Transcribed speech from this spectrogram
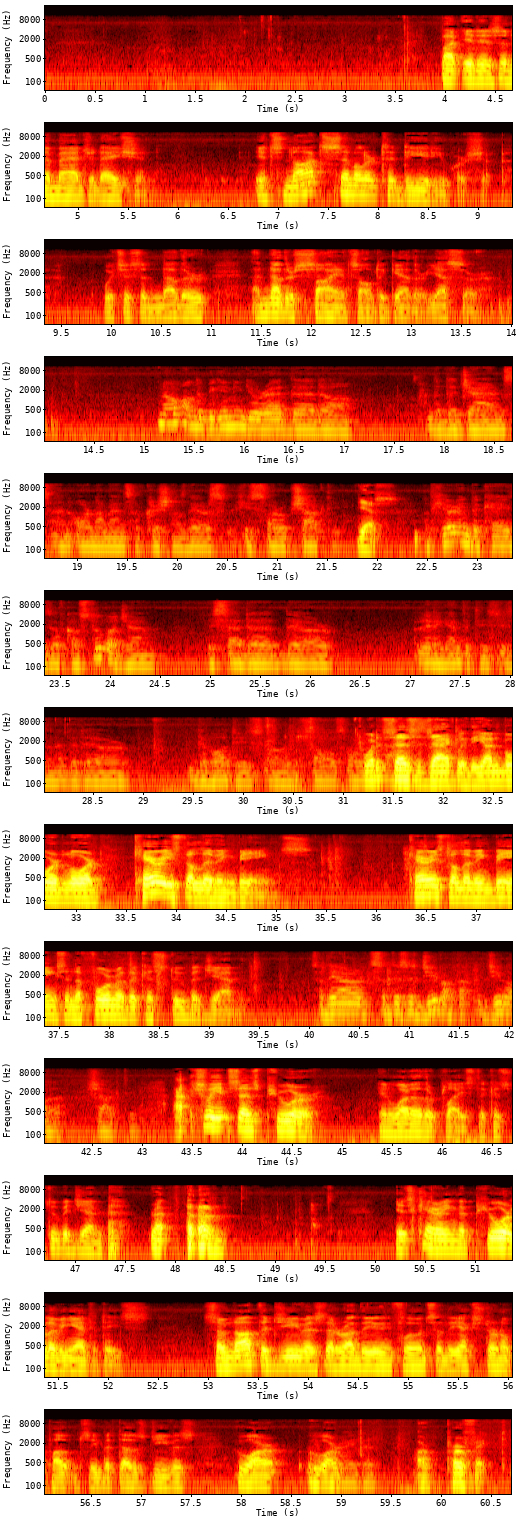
But it is an imagination. It's not similar to deity worship, which is another another science altogether. Yes, sir. No, on the beginning you read that uh, the, the gems and ornaments of Krishna's they are his Swarup Shakti. Yes. But here in the case of Kaustubha gem, it said that they are living entities, isn't it? That they are devotees or souls. Or what it says exactly, the unborn Lord carries the living beings, carries the living beings in the form of the Kaustubha gem. So they are. So this is jiva, jiva shakti. Actually, it says pure in one other place. The Kaustubha gem is carrying the pure living entities. So not the jivas that are under the influence of the external potency, but those jivas who are who are are perfect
